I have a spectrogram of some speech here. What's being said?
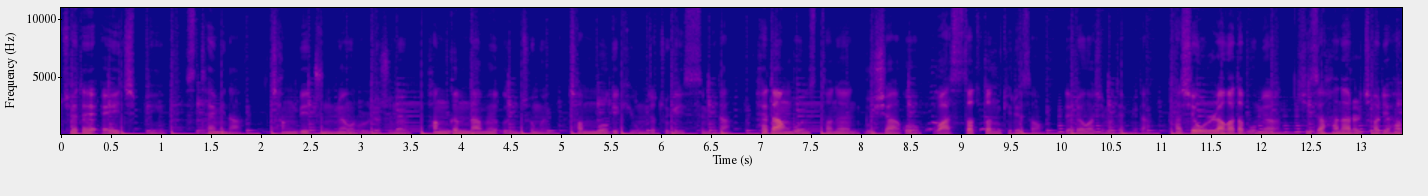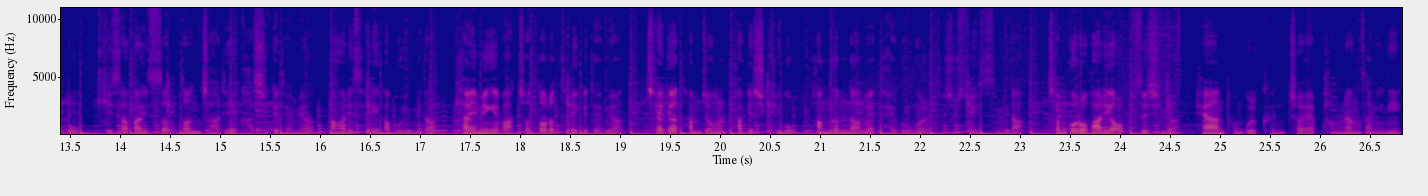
최대 HP, 스태미나, 장비 중량을 올려주는 황금나무의 은총은 젖먹이 기공자 쪽에 있습니다. 해당 몬스터는 무시하고 왔었던 길에서 내려가시면 됩니다. 다시 올라가다 보면 기사 하나를 처리하고 기사가 있었던 자리에 가시게 되면 항아리 3개가 보입니다. 타이밍에 맞춰 떨어뜨리게 되면 체리앗 함정을 파괴시키고 황금나무의 대공을 드실 수 있습니다. 참고로 활이 없으시면 해안 동굴 근처에 방랑상인이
